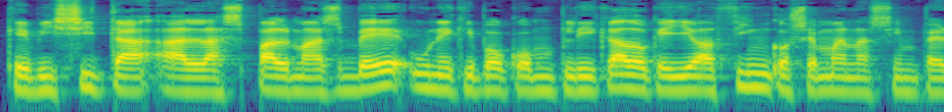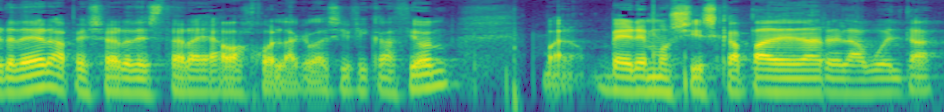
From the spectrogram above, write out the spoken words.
que visita a Las Palmas B, un equipo complicado que lleva cinco semanas sin perder, a pesar de estar ahí abajo en la clasificación. Bueno, veremos si es capaz de darle la vuelta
